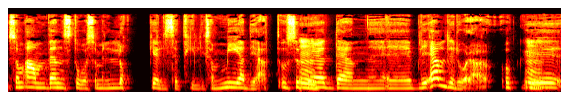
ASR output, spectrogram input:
som används då som en lockelse till liksom mediet. Och så mm. börjar den eh, bli äldre då. då. Och, mm. eh,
